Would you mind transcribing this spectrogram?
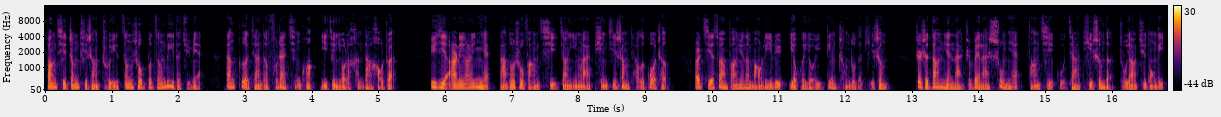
房企整体上处于增收不增利的局面，但各家的负债情况已经有了很大好转。预计二零二一年，大多数房企将迎来评级上调的过程，而结算房源的毛利率也会有一定程度的提升，这是当年乃至未来数年房企股价提升的主要驱动力。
